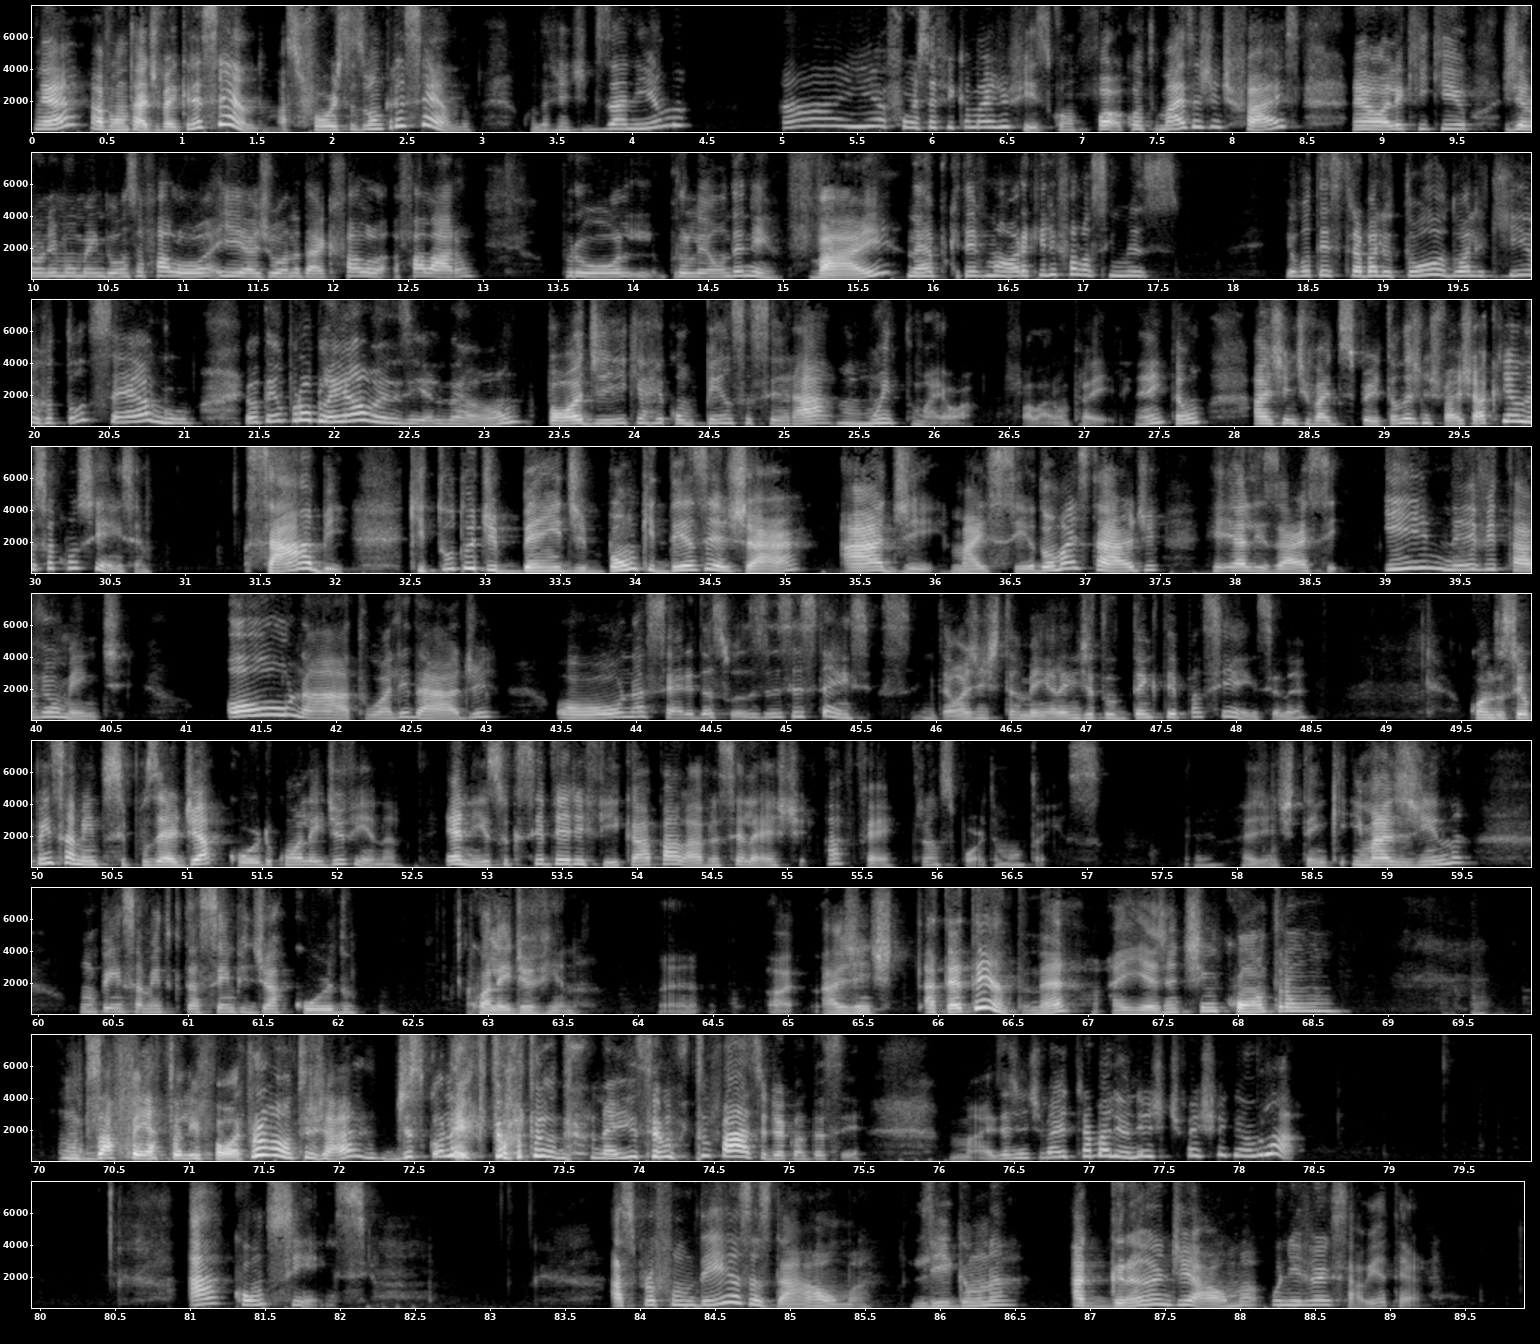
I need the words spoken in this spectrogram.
né, a vontade vai crescendo, as forças vão crescendo. Quando a gente desanima, aí a força fica mais difícil. Quanto mais a gente faz, né, olha aqui que o Jerônimo Mendonça falou e a Joana Dark falou, falaram pro, pro Leon Denis. Vai, né? Porque teve uma hora que ele falou assim, mas eu vou ter esse trabalho todo, olha aqui, eu tô cego, eu tenho problemas. E ele, não, pode ir que a recompensa será muito maior, falaram para ele, né? Então, a gente vai despertando, a gente vai já criando essa consciência sabe que tudo de bem e de bom que desejar há de, mais cedo ou mais tarde, realizar-se inevitavelmente, ou na atualidade, ou na série das suas existências. Então a gente também, além de tudo, tem que ter paciência, né? Quando o seu pensamento se puser de acordo com a lei divina, é nisso que se verifica a palavra celeste: a fé transporta montanhas. A gente tem que imagina um pensamento que está sempre de acordo com a lei divina. Né? A, a, gente até tenta, né? Aí a gente encontra um, um desafeto ali fora. Pronto, já desconectou tudo, né? Isso é muito fácil de acontecer. Mas a gente vai trabalhando e a gente vai chegando lá. A consciência. As profundezas da alma ligam-na à grande alma universal e eterna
